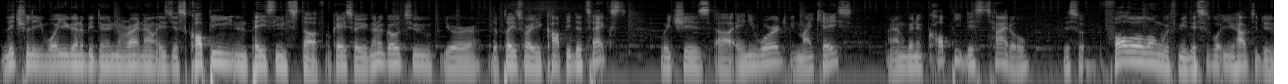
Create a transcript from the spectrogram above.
literally what you're going to be doing right now is just copying and pasting stuff okay so you're going to go to your the place where you copy the text which is uh, AnyWord in my case and i'm going to copy this title this follow along with me this is what you have to do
